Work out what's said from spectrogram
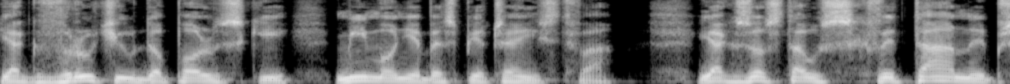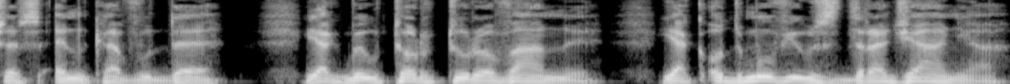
jak wrócił do Polski mimo niebezpieczeństwa, jak został schwytany przez NKWD, jak był torturowany, jak odmówił zdradziania,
